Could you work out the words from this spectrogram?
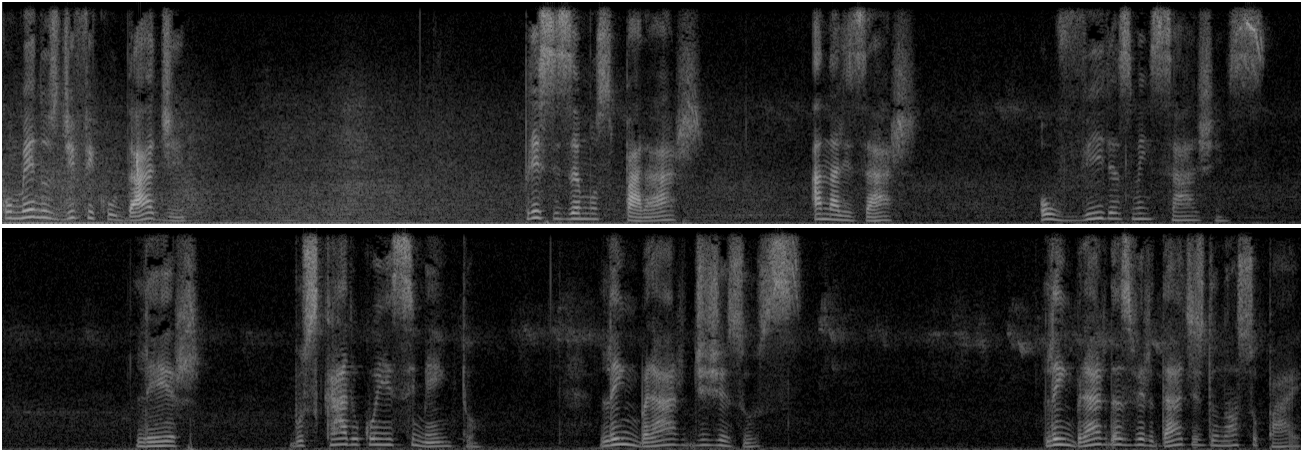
com menos dificuldade precisamos parar, analisar, ouvir as mensagens, ler, buscar o conhecimento, lembrar de Jesus, lembrar das verdades do nosso Pai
